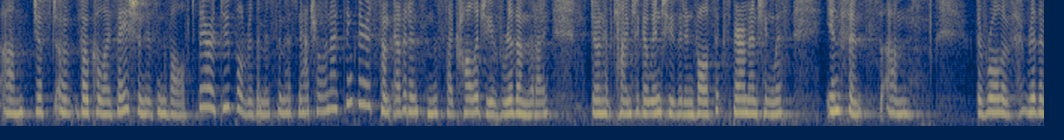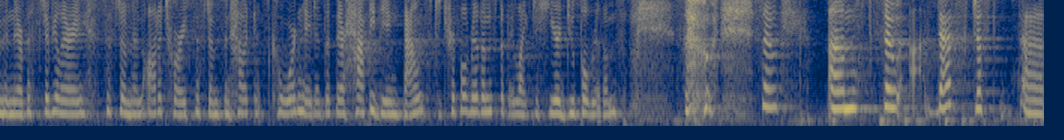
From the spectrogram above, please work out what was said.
um, just a vocalization is involved. There, a duple rhythm is the most natural. And I think there is some evidence in the psychology of rhythm that I don't have time to go into that involves experimenting with infants um, the role of rhythm in their vestibulary system and auditory systems and how it gets coordinated, that they're happy being bounced to triple rhythms, but they like to hear duple rhythms. So, so, um, so uh, that's just, uh,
